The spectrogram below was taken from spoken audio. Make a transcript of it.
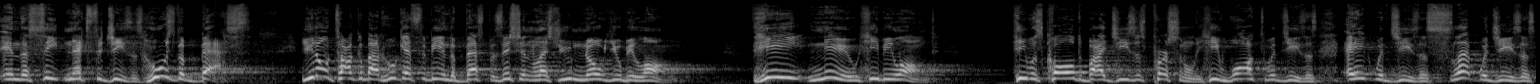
in the seat next to Jesus. Who's the best? You don't talk about who gets to be in the best position unless you know you belong. He knew he belonged. He was called by Jesus personally. He walked with Jesus, ate with Jesus, slept with Jesus,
